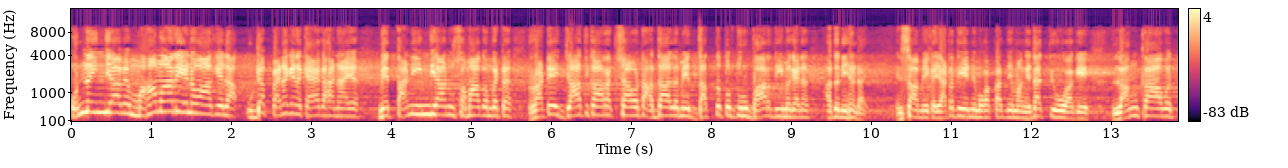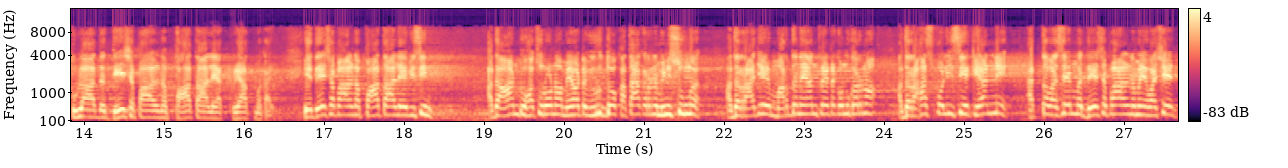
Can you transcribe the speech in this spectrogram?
ඔන්න ඉන්දියාවේ මහමාරය එනවා කියලා උඩ පැනගෙන කෑගහන අය මේ තනි ඉන්දයානු සමාගමකට රටේ ජාතිකාරක්ෂාවට අදාළ මේ දත්තතොරතුරු භාරදීම ගැන අද නිහඬයි. නිසා මේක යට තියෙන්නේ මොකක්වත්න්නේ මං එදත් කිව්වා වගේ ලංකාව තුලාද දේශපාලන පාතාලයක් ක්‍රියාත්මකයි. ඒ දේශපාලන පාතාලය විසින් අද ආණ්ඩු හසුරුවනවා මේවට විරුද්ධව කතා කරන මිනිස්සුන්ව අද රජයේ මර්ධන යන්ත්‍රයට කොණු කරනවා අද රහස් පොලිසිය කියන්නේ ඇත්ත වශයෙන්ම දේශපාලනමය වශයෙන්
